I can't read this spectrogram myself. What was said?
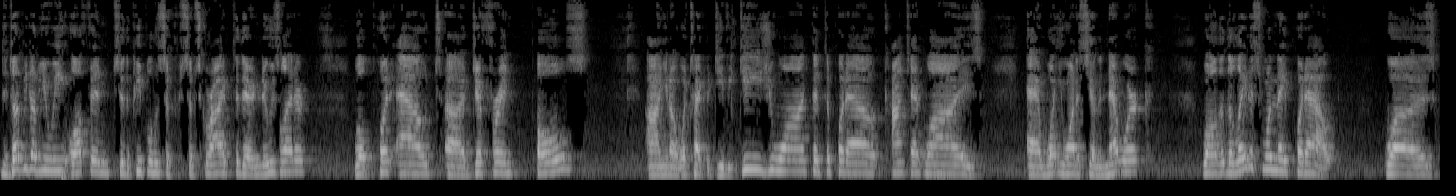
the WWE often, to the people who sub- subscribe to their newsletter, will put out uh, different polls on, you know, what type of DVDs you want them to put out, content-wise, and what you want to see on the network. Well, the, the latest one they put out was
